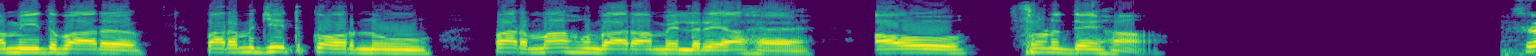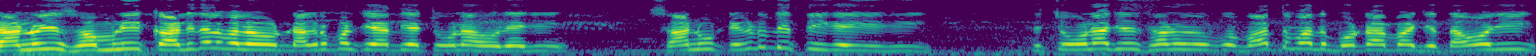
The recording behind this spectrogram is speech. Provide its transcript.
ਉਮੀਦਵਾਰ ਪਰਮਜੀਤ ਕੌਰ ਨੂੰ ਭਰਮਾ ਹੁੰਗਾਰਾ ਮਿਲ ਰਿਹਾ ਹੈ। ਆਓ ਸੁਣਦੇ ਹਾਂ। ਸਾਨੂੰ ਜੀ ਸ਼੍ਰੋਮਣੀ ਅਕਾਲੀ ਦਲ ਵੱਲੋਂ ਨਗਰ ਪੰਚਾਇਤ ਦੀਆਂ ਚੋਣਾਂ ਹੋ ਰਹੀਆਂ ਜੀ। ਸਾਨੂੰ ਟਿਕਟ ਦਿੱਤੀ ਗਈ ਜੀ। ਤੇ ਚੋਣਾਂ 'ਚ ਸਾਨੂੰ ਵੱਧ ਤੋਂ ਵੱਧ ਵੋਟਾਂ ਪਾ ਜਿਤਾਓ ਜੀ।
